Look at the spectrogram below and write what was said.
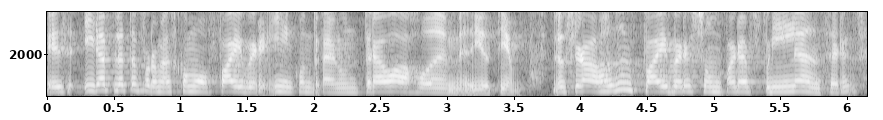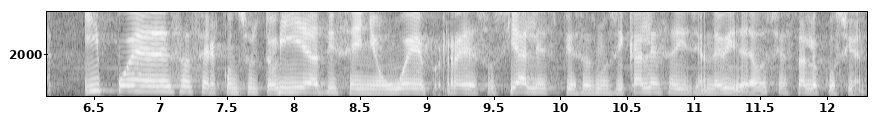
Es ir a plataformas como Fiverr y encontrar un trabajo de medio tiempo. Los trabajos en Fiverr son para freelancers y puedes hacer consultoría, diseño web, redes sociales, piezas musicales, edición de videos y hasta locución.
